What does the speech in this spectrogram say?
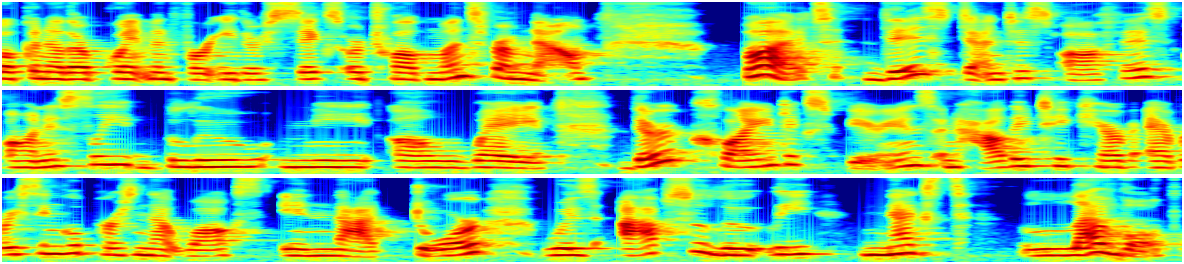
book another appointment for either six or 12 months from now. But this dentist office honestly blew me away. Their client experience and how they take care of every single person that walks in that door was absolutely next level.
